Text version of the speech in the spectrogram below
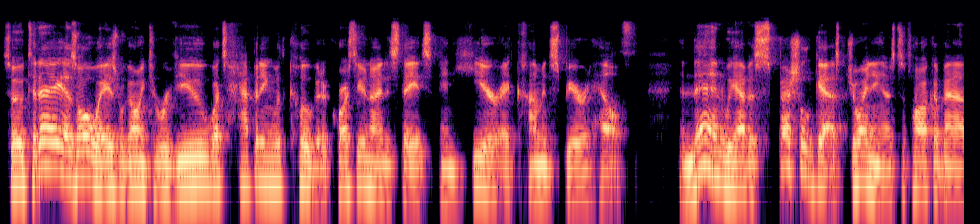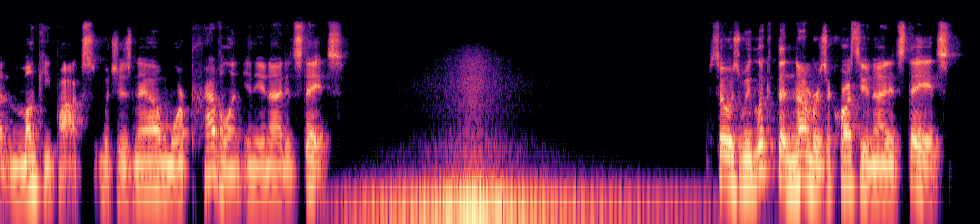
So, today, as always, we're going to review what's happening with COVID across the United States and here at CommonSpirit Health. And then we have a special guest joining us to talk about monkeypox, which is now more prevalent in the United States. So, as we look at the numbers across the United States,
